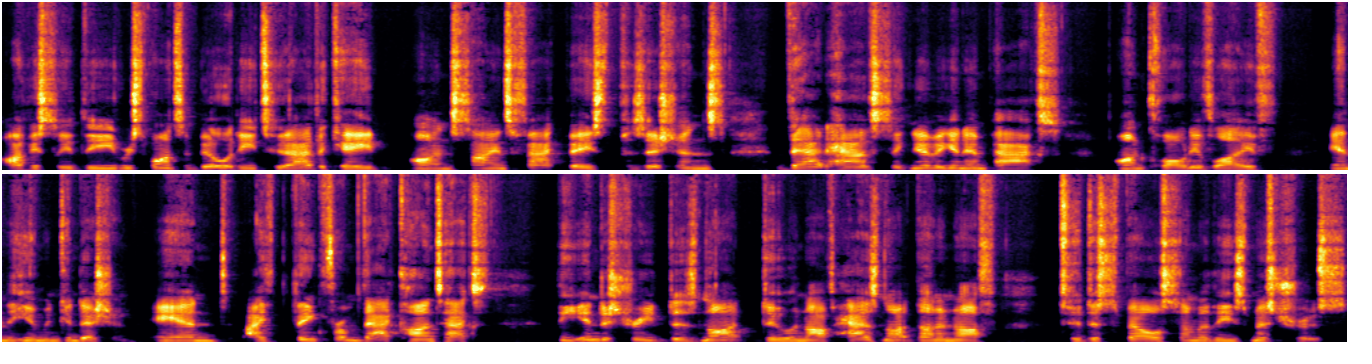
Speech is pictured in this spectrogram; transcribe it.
obviously the responsibility to advocate on science fact based positions that have significant impacts on quality of life and the human condition. And I think from that context, the industry does not do enough, has not done enough to dispel some of these mistruths.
